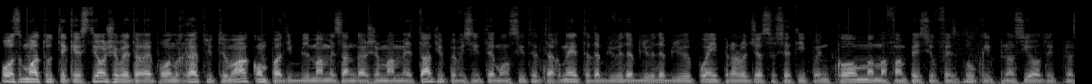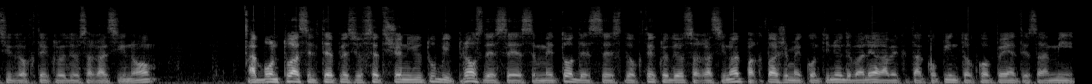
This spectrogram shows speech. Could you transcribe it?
Pose-moi toutes tes questions, je vais te répondre gratuitement, compatiblement à mes engagements méta. Tu peux visiter mon site internet www.hypnologieassociative.com, ma fanpage sur Facebook, Hypnosie, Hypnosie Dr Claudio Saracino. Abonne-toi s'il te plaît sur cette chaîne YouTube Hypnose DCS, méthode DCS, Docteur Claudio Saracino et partage mes contenus de valeur avec ta copine, ton copain, tes amis,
